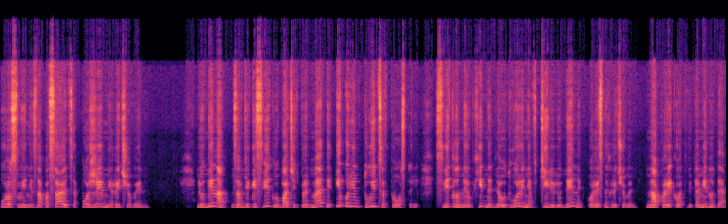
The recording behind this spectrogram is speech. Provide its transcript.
у рослині запасаються поживні речовини. Людина завдяки світлу бачить предмети і орієнтується в просторі. Світло необхідне для утворення в тілі людини корисних речовин, наприклад, вітаміну Д.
